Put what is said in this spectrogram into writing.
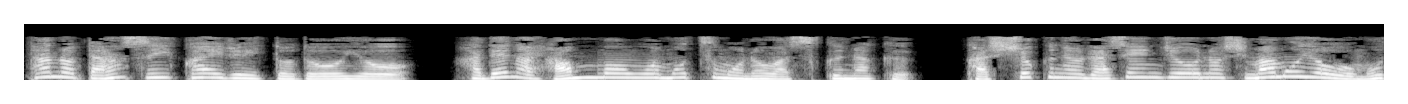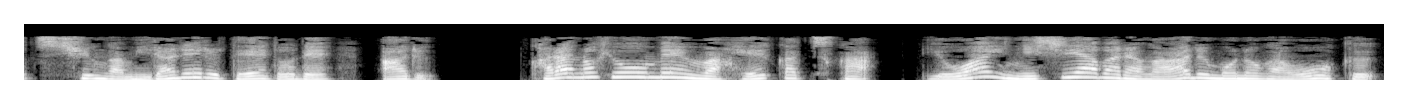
他の淡水貝類と同様、派手な反紋を持つものは少なく、褐色の螺旋状の縞模様を持つ種が見られる程度である。殻の表面は平滑か、弱い西油があるものが多く、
